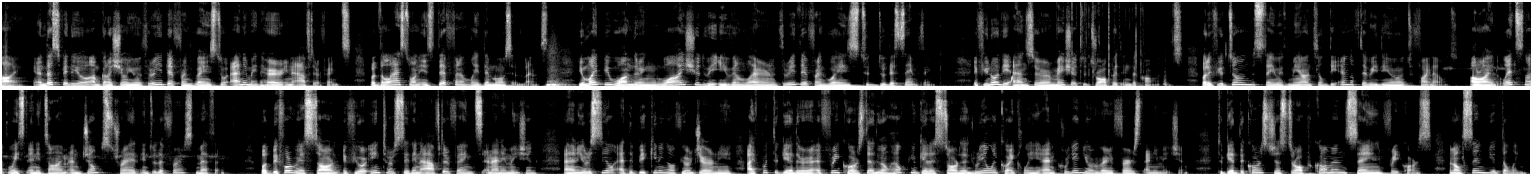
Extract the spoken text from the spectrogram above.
Hi, in this video I'm gonna show you 3 different ways to animate hair in After Effects, but the last one is definitely the most advanced. You might be wondering why should we even learn 3 different ways to do the same thing? If you know the answer, make sure to drop it in the comments. But if you don't, stay with me until the end of the video to find out. Alright, let's not waste any time and jump straight into the first method. But before we start, if you're interested in After Effects and animation and you're still at the beginning of your journey, I've put together a free course that will help you get started really quickly and create your very first animation. To get the course, just drop a comment saying free course and I'll send you the link.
